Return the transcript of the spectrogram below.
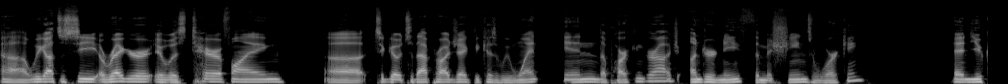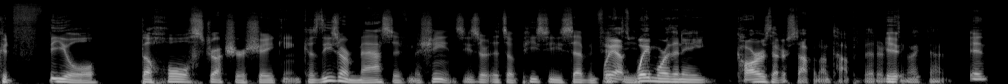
uh, we got to see Aregger. It was terrifying uh, to go to that project because we went in the parking garage underneath the machines working, and you could feel the whole structure shaking because these are massive machines. These are it's a PC seven Well, yeah, it's way more than any cars that are stopping on top of it or anything like that. and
